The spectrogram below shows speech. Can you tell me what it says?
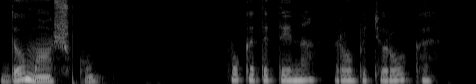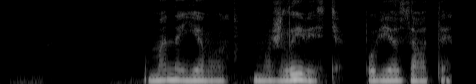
домашку. Поки дитина робить уроки, у мене є можливість пов'язати.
